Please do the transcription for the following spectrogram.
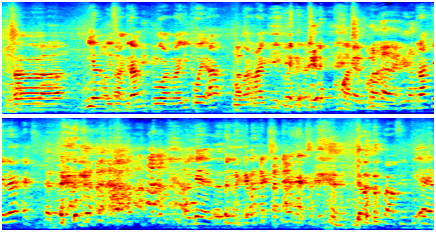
Instagram, eh, iya Instagram, lagi. keluar lagi ke WA, keluar Masuk- lagi. Masuk keluar lagi. Terakhirnya ex- Oke, jangan lupa VPN.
